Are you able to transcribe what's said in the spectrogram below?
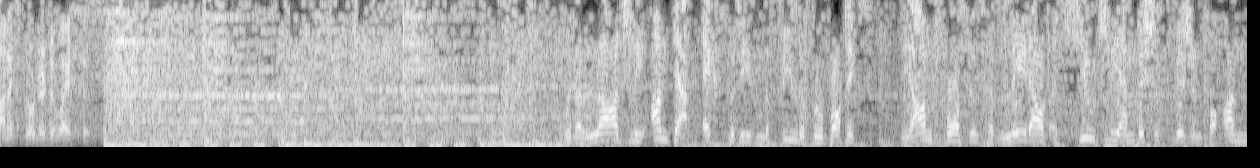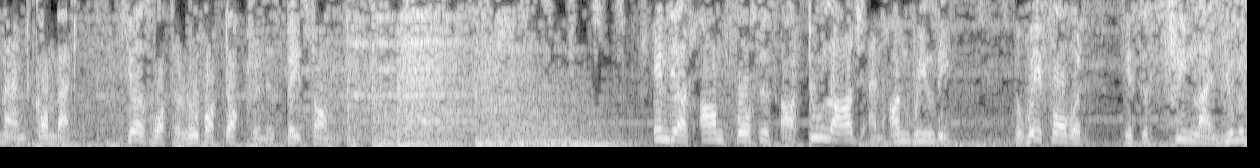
unexploded devices. With a largely untapped expertise in the field of robotics, the armed forces have laid out a hugely ambitious vision for unmanned combat. Here's what the robot doctrine is based on. India's armed forces are too large and unwieldy. The way forward is to streamline human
